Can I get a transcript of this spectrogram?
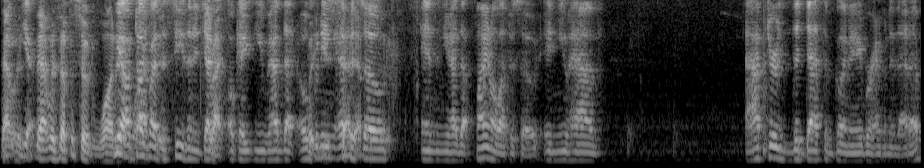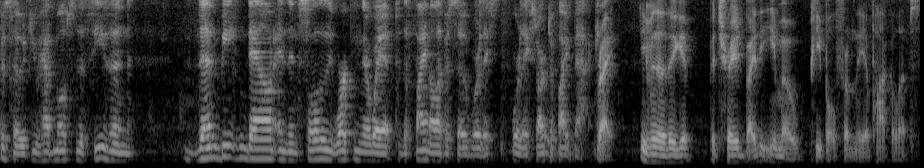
That was Yeah. that was episode one. Yeah, I'm talking about the season. in general. Right. Okay, you had that opening episode, episode. and then you had that final episode, and you have after the death of Glenn and Abraham in that episode, you have most of the season them beaten down, and then slowly working their way up to the final episode where they where they start to fight back. Right. Even though they get betrayed by the emo people from the apocalypse.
